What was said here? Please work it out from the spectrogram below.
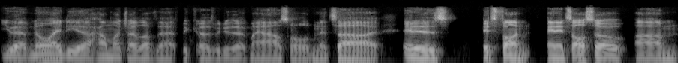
you have no idea how much I love that because we do that at my household and it's uh it is it's fun. And it's also um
